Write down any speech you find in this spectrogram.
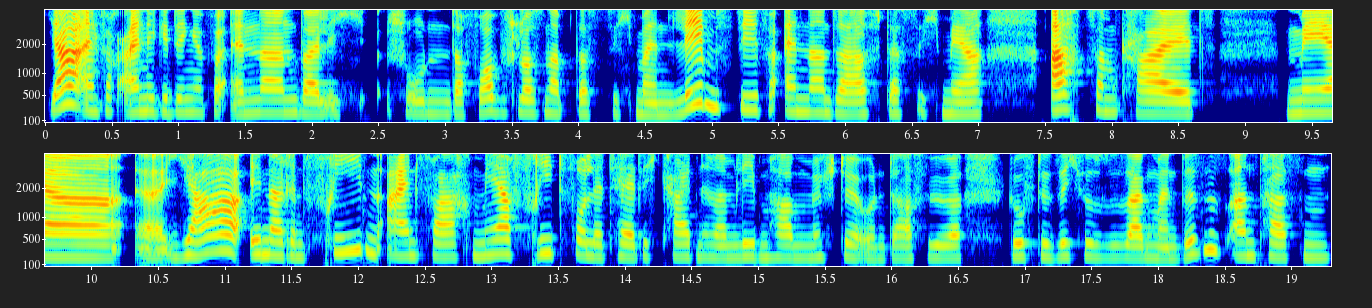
ja, einfach einige Dinge verändern, weil ich schon davor beschlossen habe, dass sich mein Lebensstil verändern darf, dass ich mehr Achtsamkeit, mehr, äh, ja, inneren Frieden einfach, mehr friedvolle Tätigkeiten in meinem Leben haben möchte. Und dafür durfte sich sozusagen mein Business anpassen.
